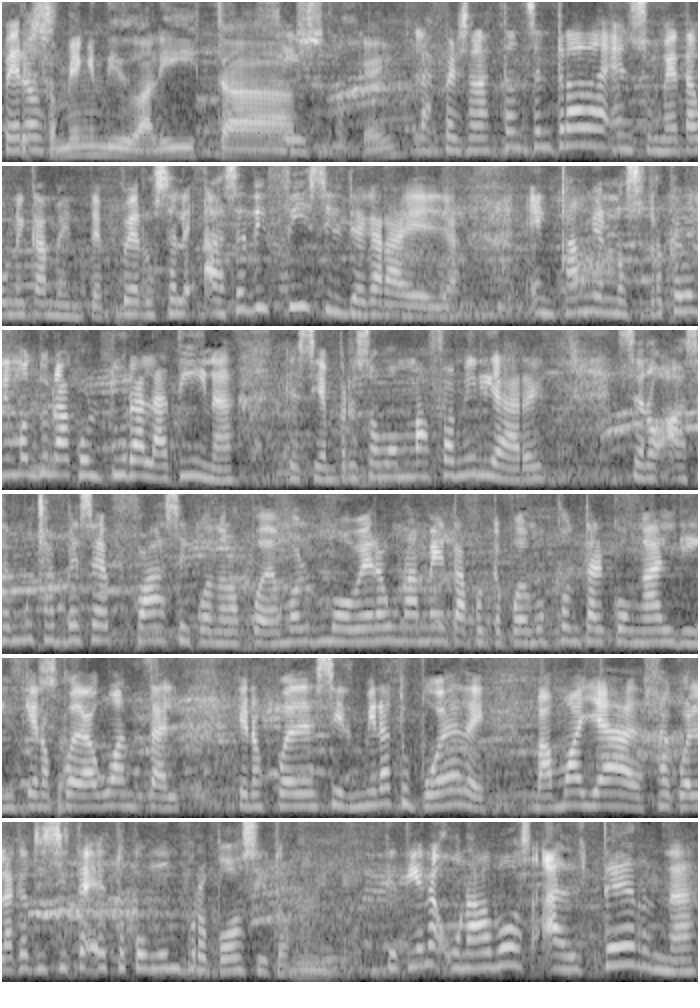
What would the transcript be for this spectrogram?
Pero son bien individualistas. Sí. ok. las personas están centradas en su meta únicamente, pero se les hace difícil llegar a ella. En cambio, nosotros que venimos de una cultura latina, que siempre somos más familiares, se nos hace muchas veces fácil cuando nos podemos mover a una meta porque podemos contar con alguien que nos puede aguantar, que nos puede decir, mira, tú puedes, vamos allá, recuerda que tú hiciste esto con un propósito, Mm. que tiene una voz alterna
